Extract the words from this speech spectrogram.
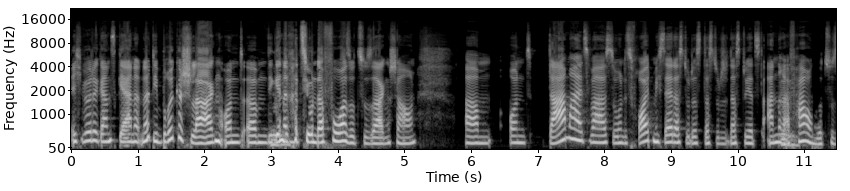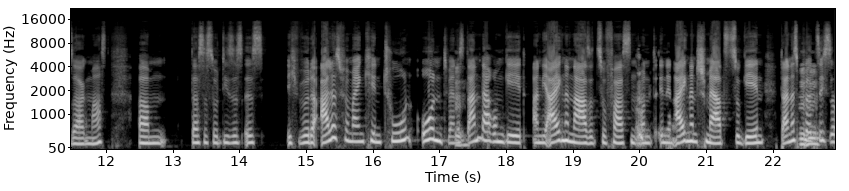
Ich würde ganz gerne ne, die Brücke schlagen und ähm, die mhm. Generation davor sozusagen schauen. Ähm, und damals war es so, und es freut mich sehr, dass du das, dass du, dass du jetzt andere mhm. Erfahrungen sozusagen machst, ähm, dass es so dieses ist, ich würde alles für mein Kind tun und wenn mhm. es dann darum geht, an die eigene Nase zu fassen und in den eigenen Schmerz zu gehen, dann ist mhm. plötzlich so,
